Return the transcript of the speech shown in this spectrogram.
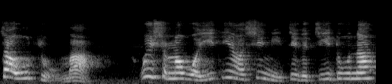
造物主嘛？为什么我一定要信你这个基督呢？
